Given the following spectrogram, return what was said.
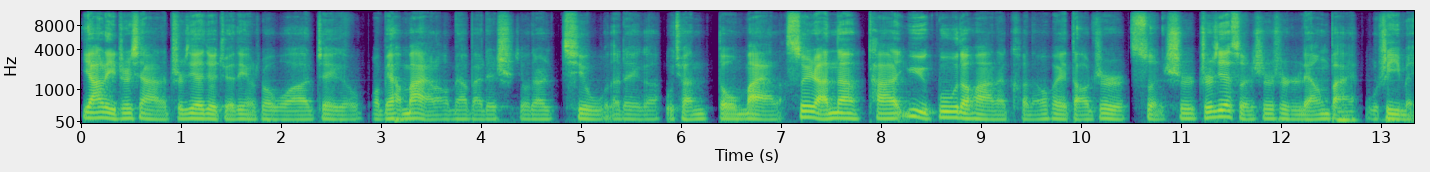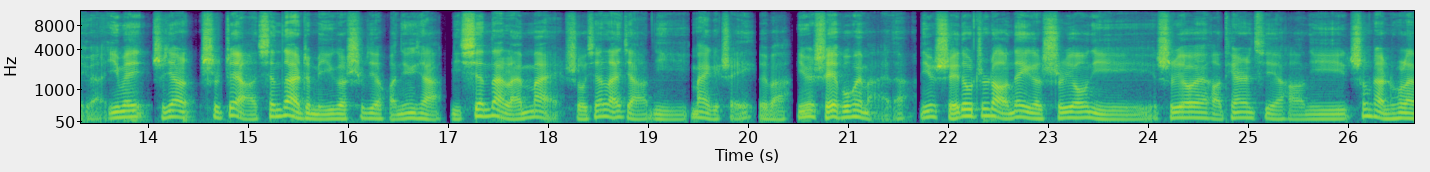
压力之下呢，直接就决定说我这个我们要卖了，我们要把这十九点七五的这个股权都卖了。虽然呢，它预估的话呢可能会导致损失，直接损失是两百五十亿美元，因为实际上是这样，现在这么一个世界环境下，你现在来来卖，首先来讲你卖给谁，对吧？因为谁也不会买的，因为谁都知道那个石油，你石油也好，天然气也好，你生产出来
